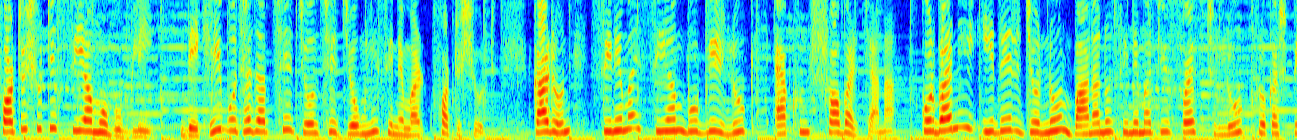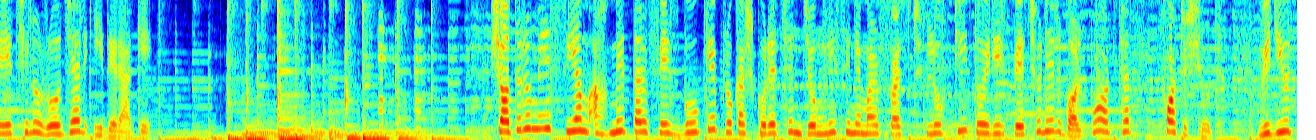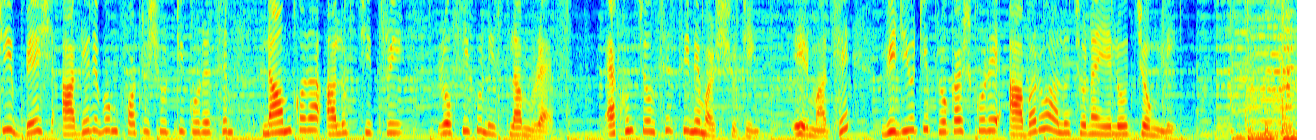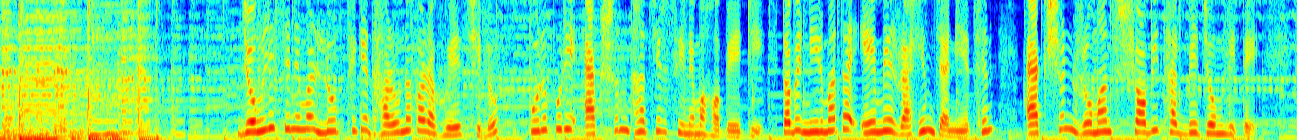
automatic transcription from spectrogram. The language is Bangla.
ফটোশুটে সিয়াম বুবলি। দেখেই বোঝা যাচ্ছে চলছে জঙ্গলি সিনেমার ফটোশুট। কারণ সিনেমায় সিয়াম বুবলির লুক এখন সবার জানা। কোরবানি ঈদের জন্য বানানো সিনেমাটির ফার্স্ট লুক প্রকাশ পেয়েছিল রোজার ঈদের আগে। সতেরো মে সিয়াম আহমেদ তার ফেসবুকে প্রকাশ করেছেন জঙ্গলি সিনেমার ফার্স্ট লুকটি তৈরির পেছনের গল্প অর্থাৎ ফটোশুট। ভিডিওটি বেশ আগের এবং ফটোশ্যুটটি করেছেন নামকরা আলোকচিত্রী রফিকুল ইসলাম র্যাফ। এখন চলছে সিনেমার শুটিং। এর মাঝে ভিডিওটি প্রকাশ করে আবারও আলোচনায় এলো জঙ্গলি। জঙ্গলি সিনেমার লুক থেকে ধারণা করা হয়েছিল, পুরোপুরি অ্যাকশন ধাঁচের সিনেমা হবে এটি। তবে নির্মাতা এম এ রাহিম জানিয়েছেন, অ্যাকশন রোমান্স সবই থাকবে জঙ্গলিতে।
